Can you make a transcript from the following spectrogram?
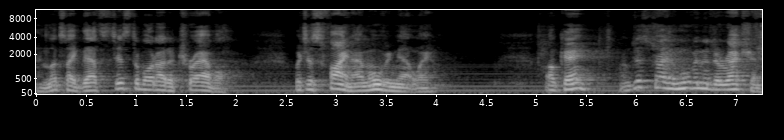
And looks like that's just about out of travel, which is fine, I'm moving that way. Okay, I'm just trying to move in the direction.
